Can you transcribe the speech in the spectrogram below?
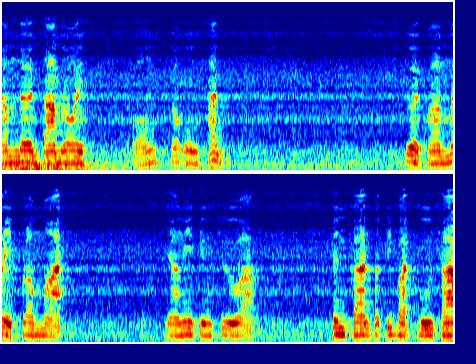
ดำเนินตามรอยของพระองค์ท่าน ด้วยความไม่ประมาท อย่างนี้จึงชื่อว่า เป็นการปฏิบัติบูชา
